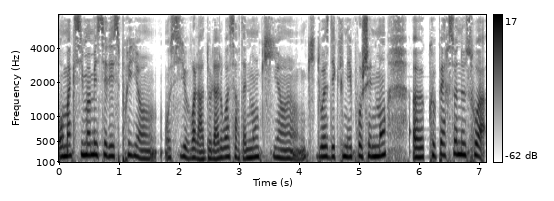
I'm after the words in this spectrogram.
au maximum et c'est l'esprit euh, aussi euh, voilà de la loi certainement qui euh, qui doit se décliner prochainement que personne ne soit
